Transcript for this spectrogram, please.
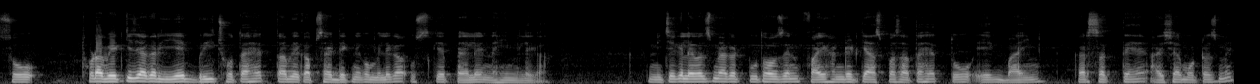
सो so, थोड़ा वेट कीजिए अगर ये ब्रीच होता है तब एक अपसाइड देखने को मिलेगा उसके पहले नहीं मिलेगा। नीचे के लेवल्स में अगर 2500 के आसपास आता है तो एक बाइंग कर सकते हैं आयशर मोटर्स में।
